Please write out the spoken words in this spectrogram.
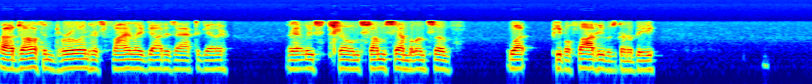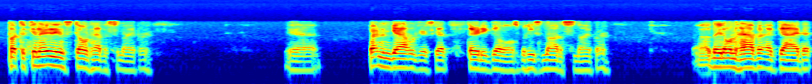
Uh, Jonathan Drouin has finally got his act together and at least shown some semblance of what people thought he was going to be. But the Canadiens don't have a sniper. Yeah. Brendan Gallagher's got 30 goals, but he's not a sniper. Uh, they don't have a guy that.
